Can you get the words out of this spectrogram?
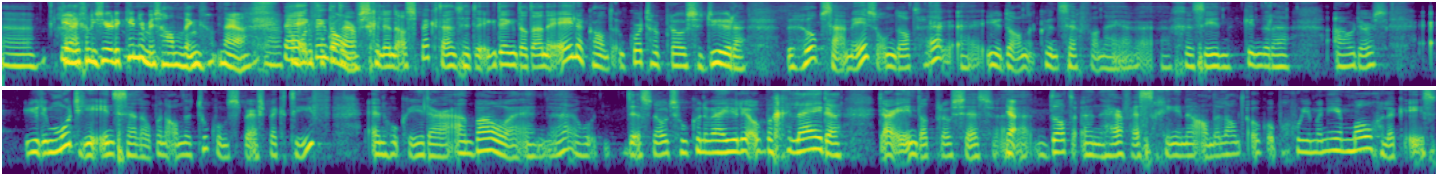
uh, gelegaliseerde ja. kindermishandeling. Nou ja, uh, nee, ik denk dat er verschillende aspecten aan zitten. Ik denk dat aan de ene kant een kortere procedure behulpzaam is, omdat hè, uh, je dan kunt zeggen van nou ja, gezin, kinderen, ouders. Jullie moeten je instellen op een ander toekomstperspectief. En hoe kun je daaraan bouwen? En hoe, desnoods, hoe kunnen wij jullie ook begeleiden daarin dat proces? Ja. dat een hervestiging in een ander land ook op een goede manier mogelijk is.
